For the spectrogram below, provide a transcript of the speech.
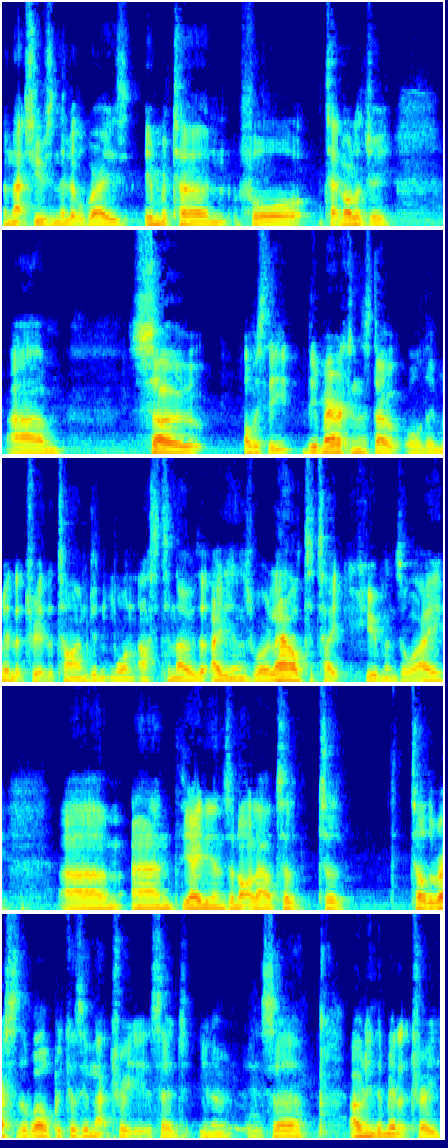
and that's using the little greys in return for technology. Um, so obviously the Americans don't, or the military at the time didn't want us to know that aliens were allowed to take humans away, um, and the aliens are not allowed to to tell the rest of the world because in that treaty it said you know it's uh, only the military,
